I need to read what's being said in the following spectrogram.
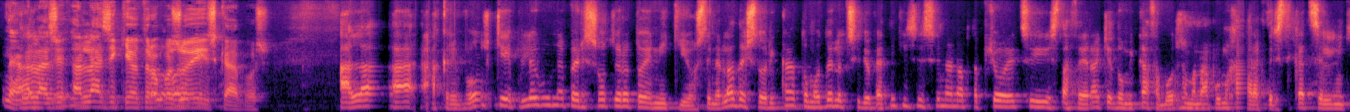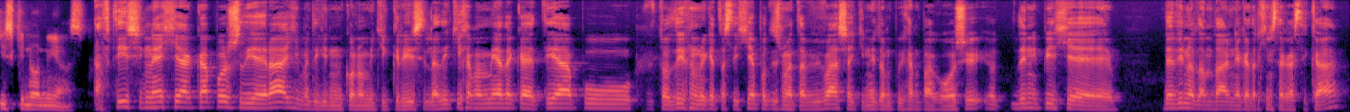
Ναι, αλλάζει, αλλάζει και ο τρόπος ζωής κάπως. Αλλά ακριβώς και επιλέγουν περισσότερο το ενίκιο. Στην Ελλάδα, ιστορικά, το μοντέλο της ιδιοκατοίκησης είναι ένα από τα πιο έτσι, σταθερά και δομικά, θα μπορούσαμε να πούμε, χαρακτηριστικά της ελληνικής κοινωνίας. Αυτή η συνέχεια κάπως διεράγει με την οικονομική κρίση. Δηλαδή, και είχαμε μια δεκαετία που το δείχνουν και τα στοιχεία από τις μεταβιβάσεις ακινήτων που είχαν παγώσει. Δεν υπήρχε. Δεν δίνονταν δάνεια καταρχήν στεγαστικά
